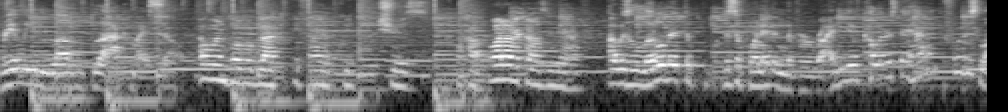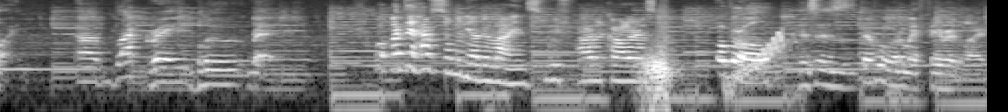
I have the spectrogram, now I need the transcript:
really love black myself. I wouldn't go for black if I could choose a color. What other colors do they have? I was a little bit disappointed in the variety of colors they had for this line. Uh, black, gray, blue, red. Well, but they have so many other lines with other colors. Overall, this is definitely one of my favorite lines.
